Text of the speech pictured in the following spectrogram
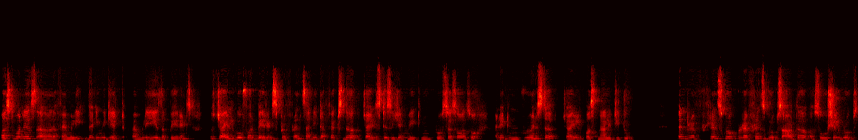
First one is uh, the family. The immediate family is the parents. So child go for parents preference and it affects the child's decision making process also and it influences the child personality too. Then reference group, reference groups are the uh, social groups.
